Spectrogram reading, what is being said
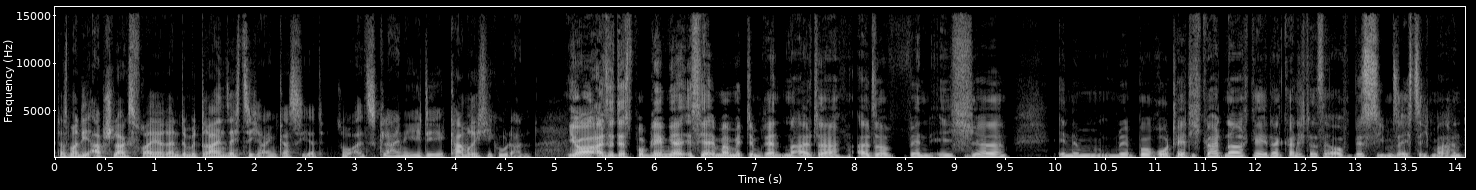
dass man die abschlagsfreie Rente mit 63 einkassiert. So als kleine Idee. Kam richtig gut an. Ja, also das Problem ja ist ja immer mit dem Rentenalter. Also wenn ich äh, in einem, eine Bürotätigkeit nachgehe, dann kann ich das ja auch bis 67 machen.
